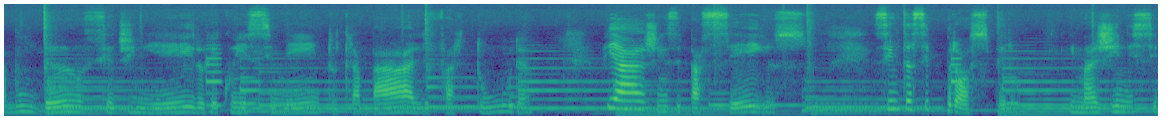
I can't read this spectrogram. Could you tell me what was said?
abundância, dinheiro, reconhecimento, trabalho, fartura, viagens e passeios. Sinta-se próspero. Imagine-se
